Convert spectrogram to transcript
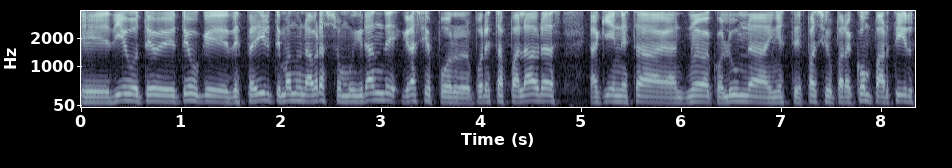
Eh, Diego, te tengo que despedir. Te mando un abrazo muy grande. Gracias por, por estas palabras aquí en esta nueva columna, en este espacio para compartir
